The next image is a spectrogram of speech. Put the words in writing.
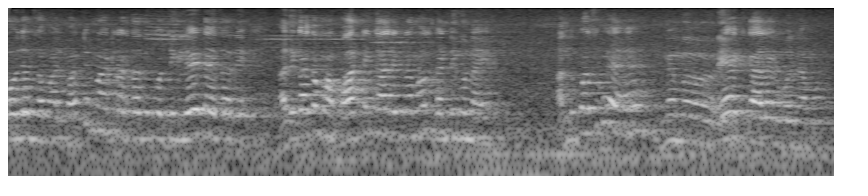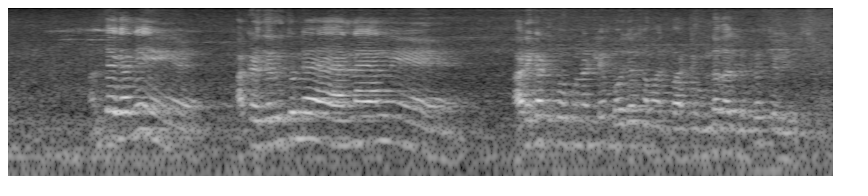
బహుజన్ సమాజ్ పార్టీ మాట్లాడుతుంది. కొద్దిగా లేట్ అవుతుంది. అది కాక మా పార్టీ కార్యక్రమాలు దండిగా ఉన్నాయి. అందుకోసమే మేము రియాక్ట్ కాలేకపోయినాము. అంతేగాని అక్కడ జరుగుతున్న అన్యాయాన్ని అరికట్టుకోకున్నట్లే బహుజన్ సమాజ్ పార్టీ ఉండదని చెప్పేసి తెలియజేస్తుంది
